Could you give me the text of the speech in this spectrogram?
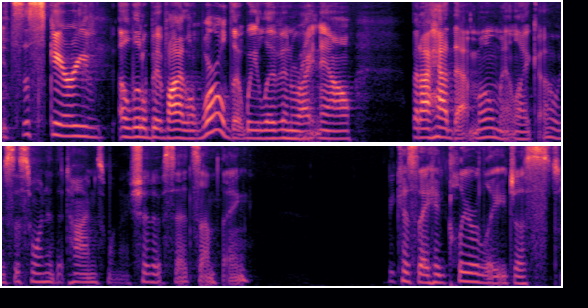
it's a scary a little bit violent world that we live in right now. But i had that moment like oh is this one of the times when i should have said something? Because they had clearly just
